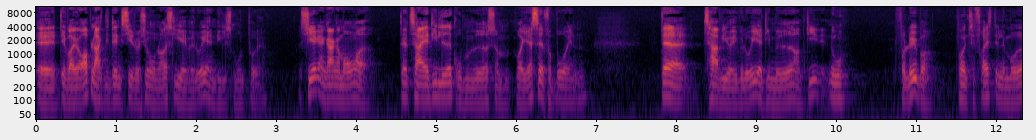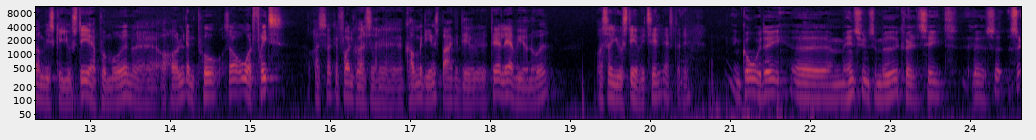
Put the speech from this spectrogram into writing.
øh, det var jo oplagt i den situation også lige at evaluere en lille smule på det. Cirka en gang om året, der tager jeg de ledergruppemøder, som, hvor jeg sidder for bordenden. Der tager vi og evaluerer de møder, om de nu forløber på en tilfredsstillende måde, om vi skal justere på måden øh, og holde dem på. Så er ordet frit, og så kan folk jo altså øh, komme med de indspark. Det der lærer vi jo noget, og så justerer vi til efter det. En god idé. Øh, med hensyn til mødekvalitet, øh, så, så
